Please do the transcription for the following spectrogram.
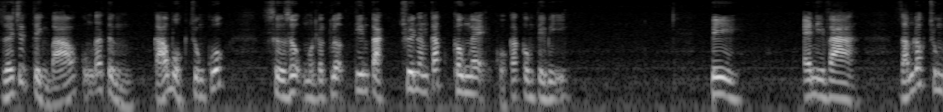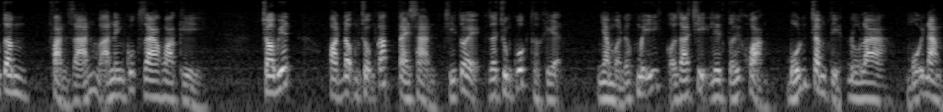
giới chức tình báo cũng đã từng cáo buộc Trung Quốc sử dụng một lực lượng tin tặc chuyên ăn cắp công nghệ của các công ty Mỹ. P. Eniva, Giám đốc Trung tâm Phản gián và An ninh Quốc gia Hoa Kỳ, cho biết hoạt động trộm cắp tài sản trí tuệ do Trung Quốc thực hiện nhằm vào nước Mỹ có giá trị lên tới khoảng 400 tỷ đô la mỗi năm.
